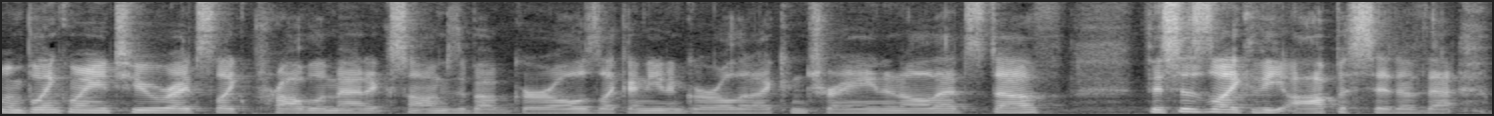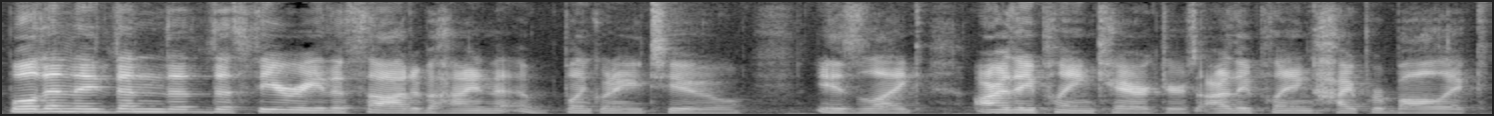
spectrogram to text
when Blink One Eighty Two writes like problematic songs about girls, like I need a girl that I can train and all that stuff. This is like the opposite of that. Well, then they then the the theory, the thought behind Blink One Eighty Two is like, are they playing characters? Are they playing hyperbolic?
